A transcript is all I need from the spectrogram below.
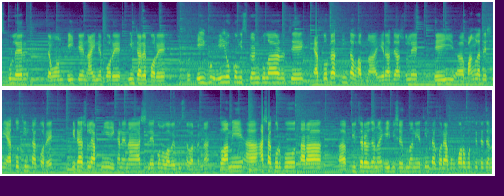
স্কুলের যেমন এইটে নাইনে পড়ে ইন্টারে পড়ে, তো এই এইরকম স্টুডেন্টগুলার যে এতটা চিন্তা ভাবনা, এরা যে আসলে এই বাংলাদেশ নিয়ে এত চিন্তা করে, এটা আসলে আপনি এখানে না আসলে কোনোভাবে বুঝতে পারবেন না। তো আমি আশা করব তারা ফিউচারেও যেন এই বিষয়গুলো নিয়ে চিন্তা করে এবং পরবর্তীতে যেন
